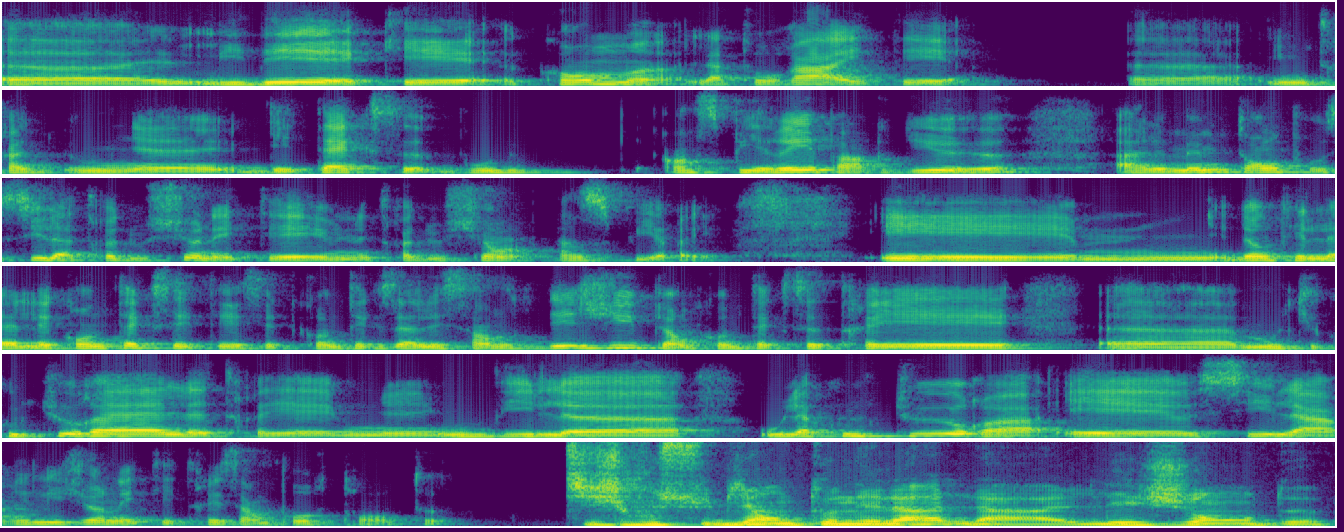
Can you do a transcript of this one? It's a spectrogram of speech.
l'idée est que comme la Torah a été euh, une, des textes voulus inspirée par Dieu. À le même temps aussi, la traduction était une traduction inspirée. Et hum, donc, le, contexte était ce contexte d'Alexandrie d'Égypte, un contexte très euh, multiculturel, très, une, ville euh, où la culture et aussi la religion étaient très importantes. Si je vous suis bien, Antonella, la légende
